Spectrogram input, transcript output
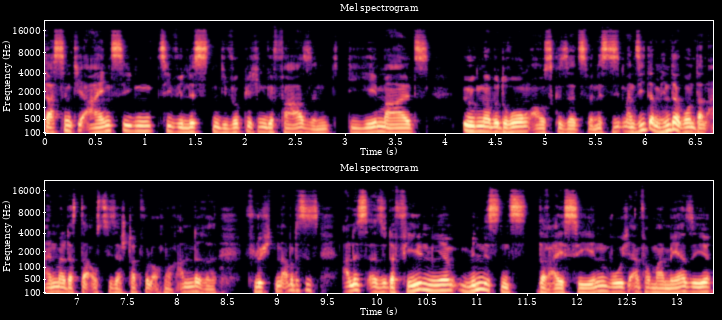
Das sind die einzigen Zivilisten, die wirklich in Gefahr sind, die jemals irgendeiner Bedrohung ausgesetzt werden. Es, man sieht im Hintergrund dann einmal, dass da aus dieser Stadt wohl auch noch andere flüchten, aber das ist alles, also da fehlen mir mindestens drei Szenen, wo ich einfach mal mehr sehe.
